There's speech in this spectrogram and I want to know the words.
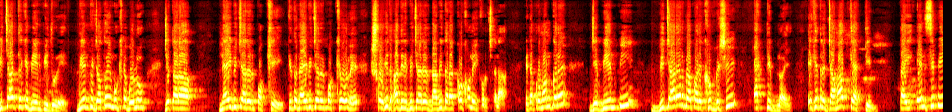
বিচার থেকে বিএনপি দূরে। বিএনপি যতই মুখে বলুক যে তারা ন্যায় বিচারের পক্ষে, কিন্তু ন্যায় বিচারের পক্ষে হলে শহীদ হাদির বিচারের দাবি তারা কখনোই করছে না। এটা প্রমাণ করে যে বিএনপি বিচারের ব্যাপারে খুব বেশি অ্যাক্টিভ নয়। এক্ষেত্রে জামাতকে অ্যাক্টিভ তাই এনসিপি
